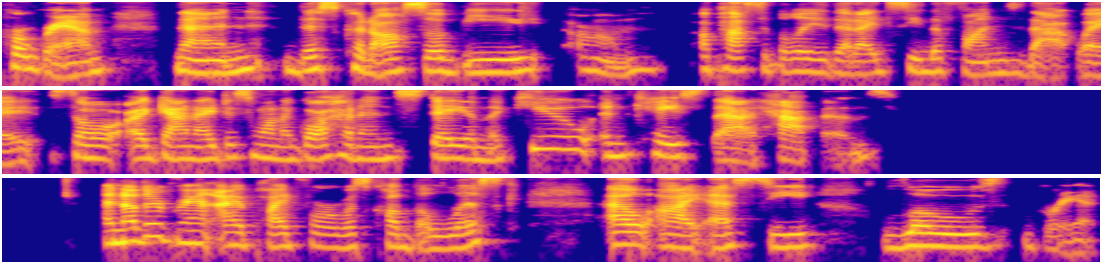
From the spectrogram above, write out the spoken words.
program, then this could also be um, a possibility that I'd see the funds that way. So again, I just want to go ahead and stay in the queue in case that happens. Another grant I applied for was called the LISC, L-I-S-C, Lowe's grant.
